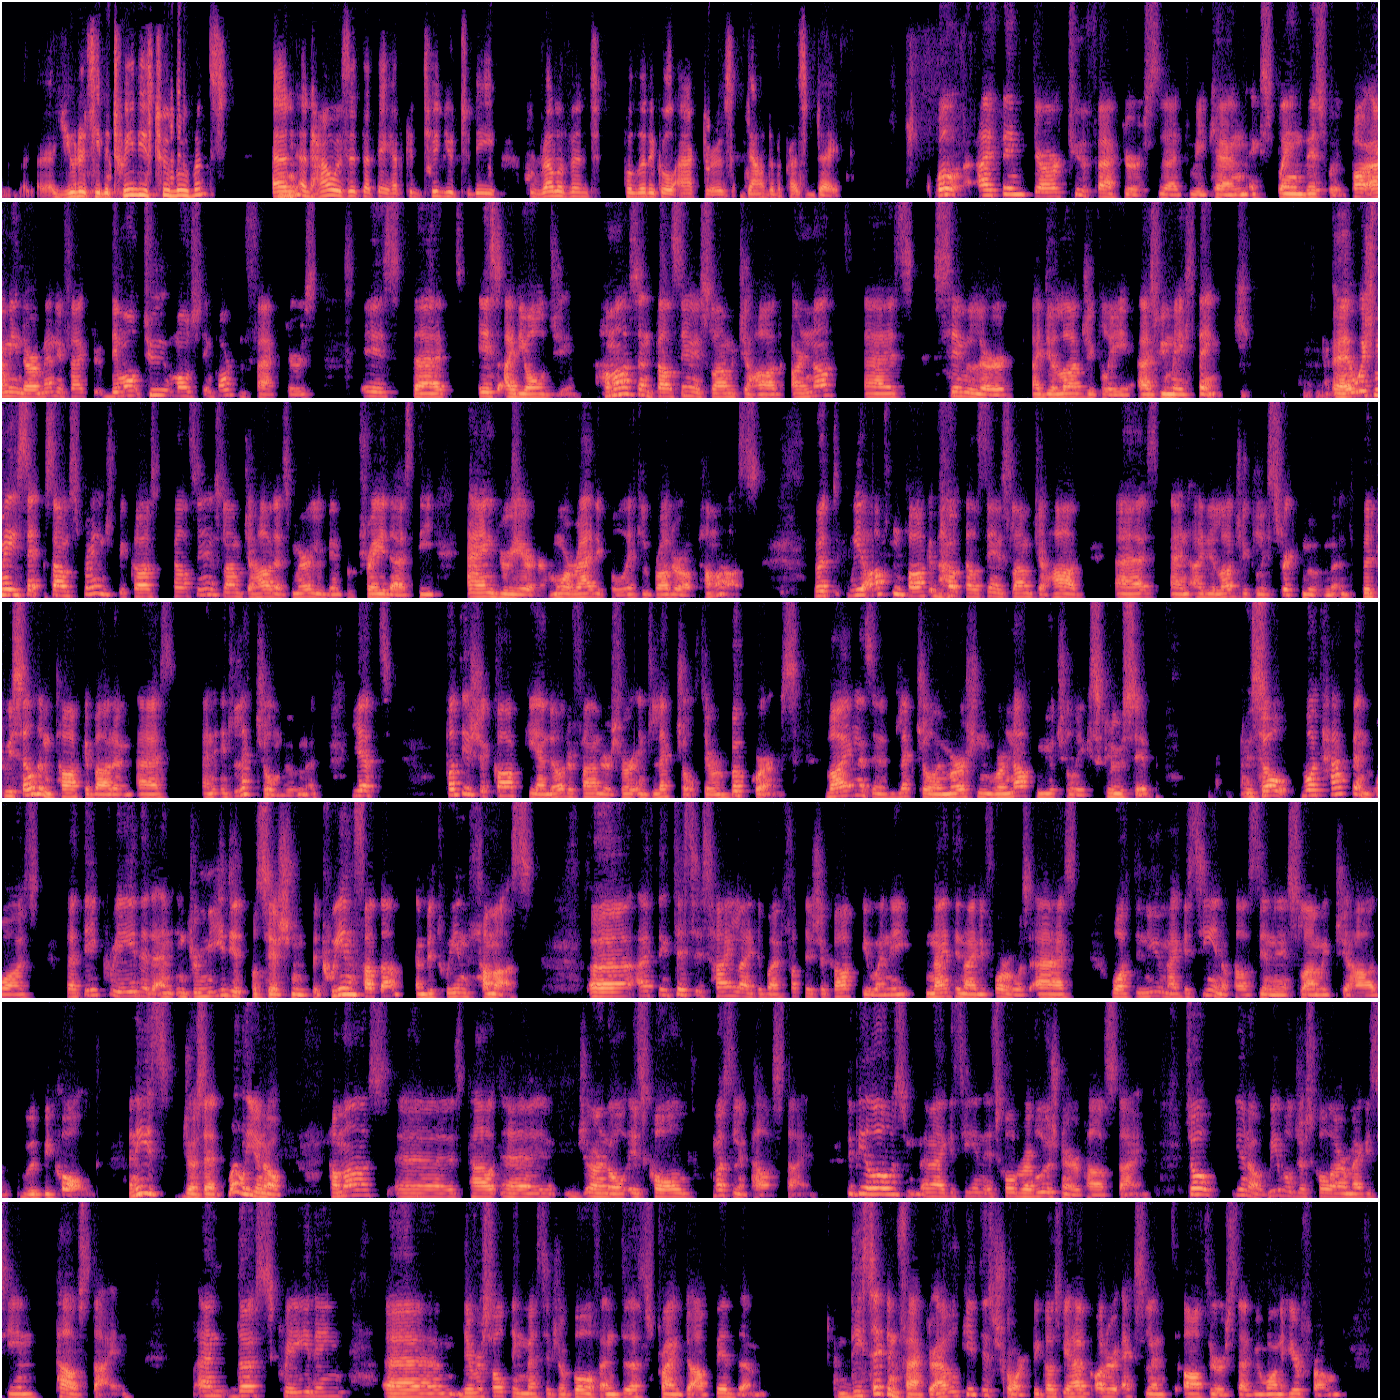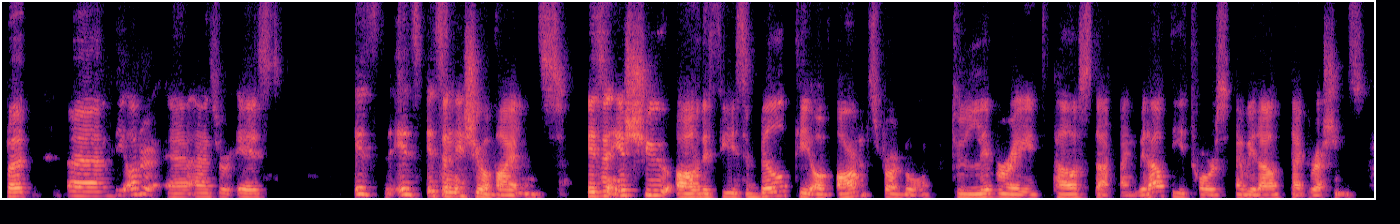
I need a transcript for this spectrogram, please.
a unity between these two movements? And, mm -hmm. and how is it that they have continued to be relevant political actors down to the present day? Well, I think there are two factors that we can explain this with. I mean, there are many factors. The mo two most important factors is that is ideology. Hamas and Palestinian Islamic Jihad are not as similar ideologically as we may think. Uh, which may sound strange because Palestinian Islam Jihad has merely been portrayed as the angrier, more radical little brother of Hamas. But we often talk about Palestinian Islam Jihad as an ideologically strict movement, but we seldom talk about him as an intellectual movement. Yet Fathi Shikaki and the other founders were intellectuals, they were bookworms. Violence and intellectual immersion were not mutually exclusive. So what happened was that they created an intermediate position between Fatah and between Hamas. Uh, I think this is highlighted by Fathi Shikaki when he, 1994, was asked what the new magazine of Palestinian Islamic Jihad would be called. And he's just said, well, you know, Hamas uh, uh, journal is called Muslim Palestine. The PLO's magazine is called Revolutionary Palestine. So, you know, we will just call our magazine Palestine and thus creating um, the resulting message of both and thus trying to outbid them. The second factor, I will keep this short because we have other excellent authors that we want to hear from, but uh, the other uh, answer is it's, it's, it's an issue of violence. It's an issue of the feasibility of armed struggle to liberate Palestine without detours and without digressions.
